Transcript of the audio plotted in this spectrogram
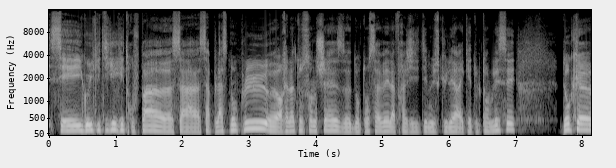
c'est Hugo Ekitike qui trouve pas euh, sa, place non plus. Euh, Renato Sanchez, dont on savait la fragilité musculaire et qui est tout le temps blessé. Donc, euh,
